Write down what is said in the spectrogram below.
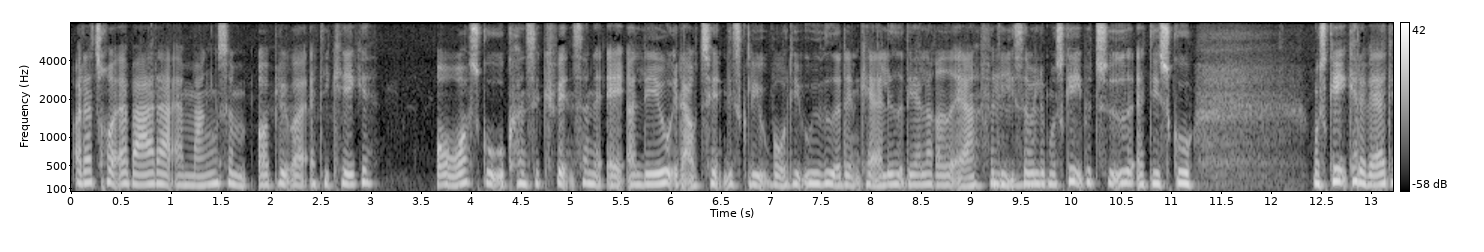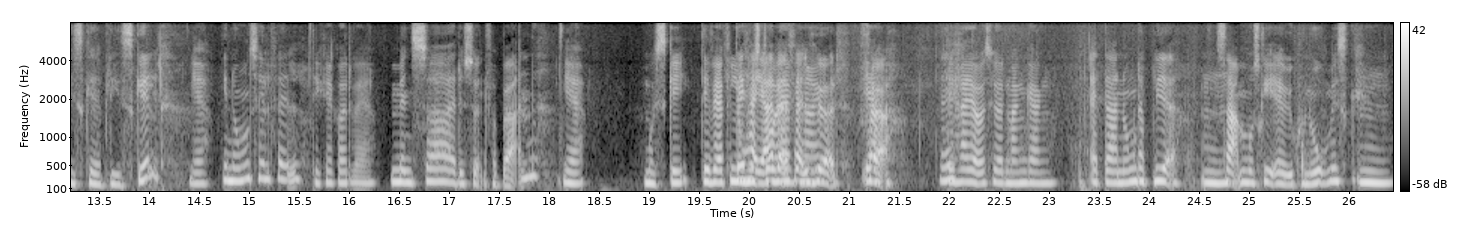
Og der tror jeg bare, at der er mange, som oplever, at de kan ikke overskue konsekvenserne af at leve et autentisk liv, hvor de udvider den kærlighed, det allerede er. Fordi mm. så vil det måske betyde, at de skulle... Måske kan det være, at de skal blive skilt Ja, i nogle tilfælde, det kan godt være. men så er det synd for børnene. Ja, måske. Det er i hvert fald Det har jeg i hvert fald hørt Ja. før. Det har jeg også hørt mange gange. At der er nogen, der bliver Mm. mm. sammen, måske af økonomisk, Mm.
